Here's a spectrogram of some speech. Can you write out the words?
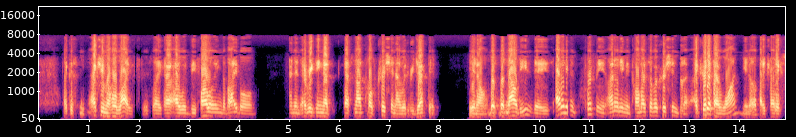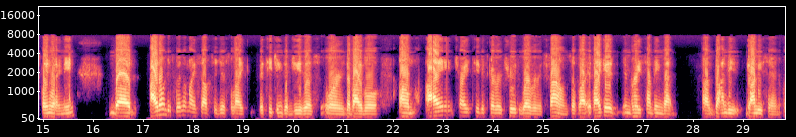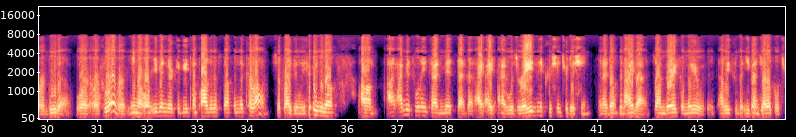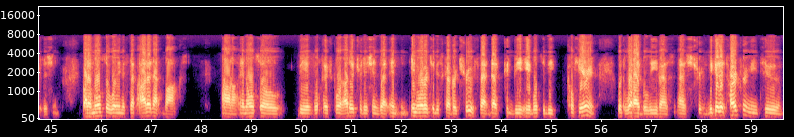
like a, actually my whole life, it's like I, I would be following the Bible, and then everything that that's not called Christian, I would reject it you know. But but now these days, I don't even personally, I don't even call myself a Christian, but I could if I want, you know, if I try to explain what I mean. But I don't just limit myself to just like the teachings of Jesus or the Bible. Um, I try to discover truth wherever it's found. So if I if I could embrace something that uh, Gandhi Gandhi said, or Buddha, or or whoever, you know, or even there could be some positive stuff in the Quran. Surprisingly, you know, um, I, I'm just willing to admit that, that I, I, I was raised in the Christian tradition, and I don't deny that, so I'm very familiar with it, at least with the evangelical tradition. But I'm also willing to step out of that box uh, and also be able to explore other traditions that in, in order to discover truth that, that could be able to be coherent with what I believe as, as true. Because it's hard for me to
